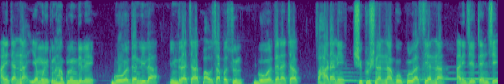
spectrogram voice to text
आणि त्यांना यमुनेतून हकलून दिले. गोवर्धन लिला इंद्राच्या पावसापासून गोवर्धनाच्या पहाडाने श्रीकृष्णांना गोकुळवासियांना आणि जे त्यांचे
